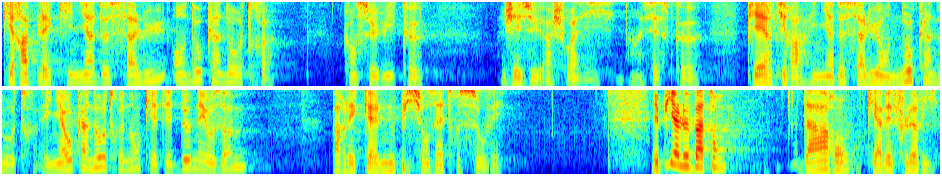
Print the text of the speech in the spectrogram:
qui rappelaient qu'il n'y a de salut en aucun autre qu'en celui que Jésus a choisi. C'est ce que Pierre dira, il n'y a de salut en aucun autre, et il n'y a aucun autre nom qui a été donné aux hommes par lesquels nous puissions être sauvés. Et puis il y a le bâton d'Aaron qui avait fleuri,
